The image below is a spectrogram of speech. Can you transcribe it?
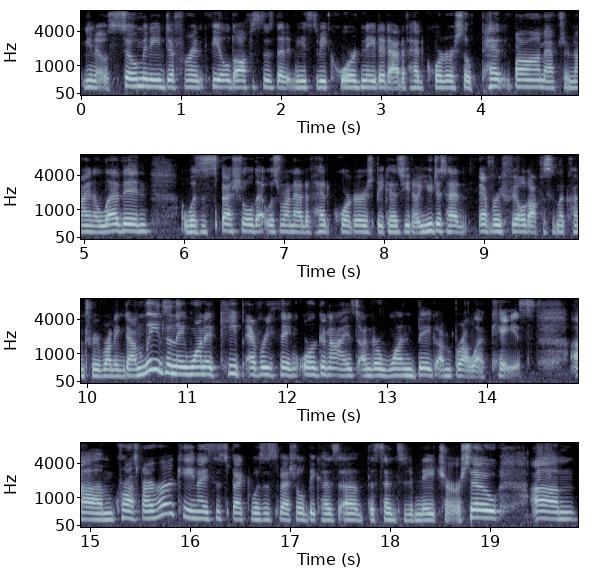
you know, so many different field offices that it needs to be coordinated out of headquarters. So PENTBOMB after 9/11 was a special that was run out of headquarters because, you know, you just had every field office in the country running down leads and they want to keep everything organized under one big umbrella case. Um, Crossfire Hurricane, I suspect, was a special because of the sensitive nature. So, um,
